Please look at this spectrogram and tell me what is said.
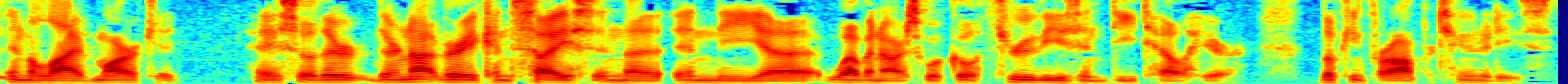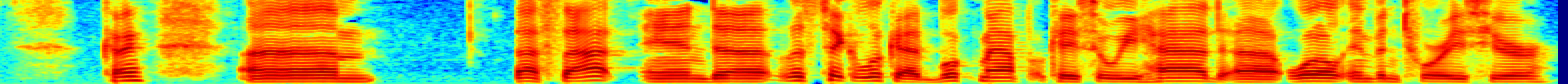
in the live market. Okay, so they're they're not very concise in the in the webinars. We'll go through these in detail here, looking for opportunities. Okay. Um, that's that. And uh, let's take a look at Bookmap. Okay, so we had uh, oil inventories here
